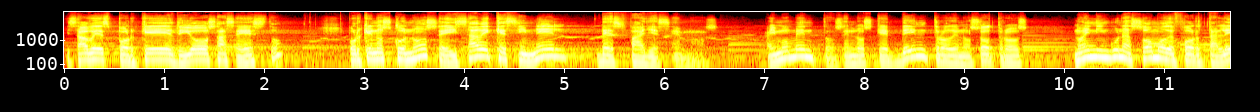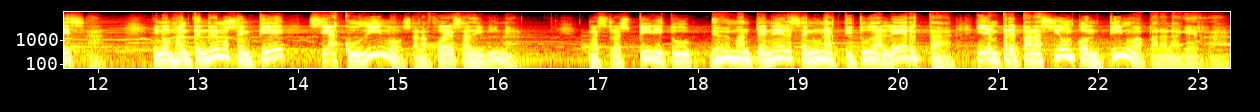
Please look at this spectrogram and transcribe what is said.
¿Y sabes por qué Dios hace esto? Porque nos conoce y sabe que sin Él desfallecemos. Hay momentos en los que dentro de nosotros no hay ningún asomo de fortaleza y nos mantendremos en pie si acudimos a la fuerza divina. Nuestro espíritu debe mantenerse en una actitud alerta y en preparación continua para la guerra.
